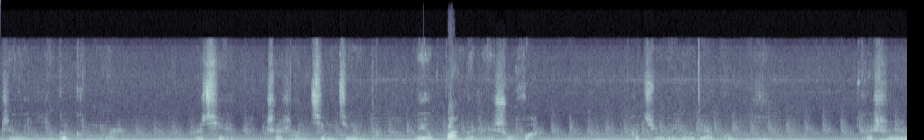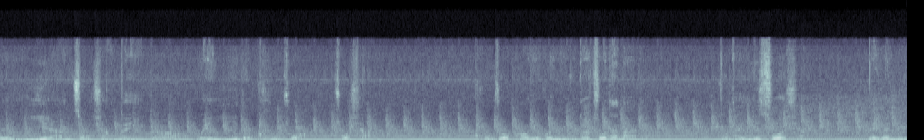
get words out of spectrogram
只有一个空位，而且车上静静的，没有半个人说话。他觉得有点诡异，可是依然走向那一个唯一的空座，坐下来。空座旁有个女的坐在那里，等他一坐下，那个女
